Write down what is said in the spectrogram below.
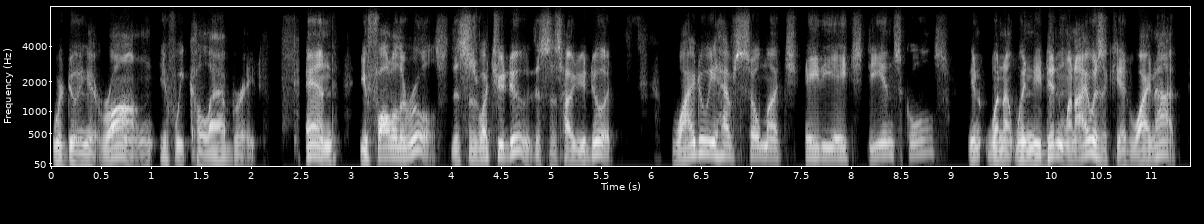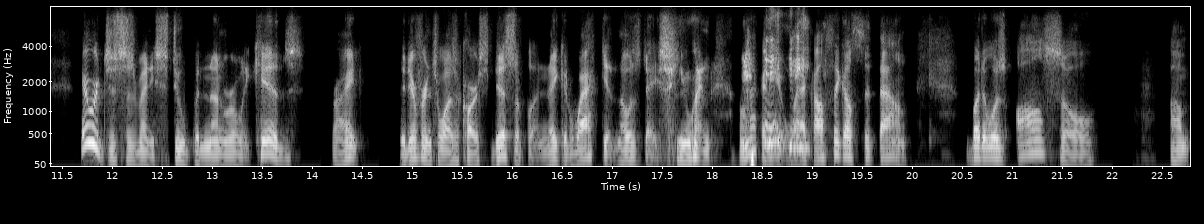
we're doing it wrong if we collaborate. And you follow the rules. This is what you do, this is how you do it. Why do we have so much ADHD in schools? You know, when, when you didn't, when I was a kid, why not? There were just as many stupid and unruly kids, right? The difference was, of course, discipline. They could whack you in those days. You went, I'm not going to get whacked. I'll think I'll sit down. But it was also um,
